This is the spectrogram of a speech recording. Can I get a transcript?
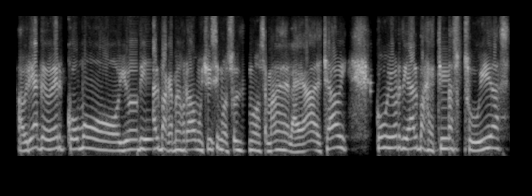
habría que ver cómo Jordi Alba, que ha mejorado muchísimo en las últimas semanas de la llegada de Xavi, cómo Jordi Alba gestiona sus subidas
